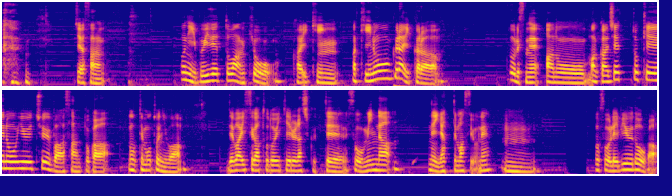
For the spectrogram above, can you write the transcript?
じゃあさん、ソニー VZ1 今日解禁、まあ、昨日ぐらいから、そうですね、あのー、まあ、ガジェット系の YouTuber さんとかの手元にはデバイスが届いているらしくて、そう、みんなね、やってますよね。うん。そうそう、レビュー動画。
